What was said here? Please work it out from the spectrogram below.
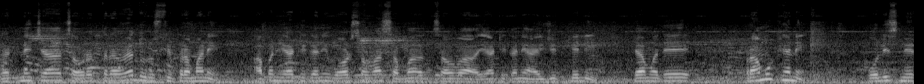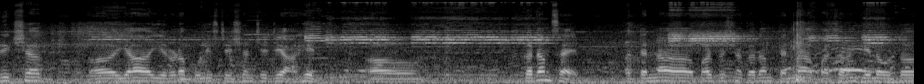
घटनेच्या चौऱ्याहत्तराव्या दुरुस्तीप्रमाणे आपण या ठिकाणी वॉर्ड संवाद सभा सभा या ठिकाणी आयोजित केली. त्यामध्ये प्रामुख्याने पोलीस निरीक्षक या येरोडा पोलीस स्टेशनचे जे आहेत कदम साहेब त्यांना बाळकृष्ण कदम त्यांना पाचारण केलं होतं.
